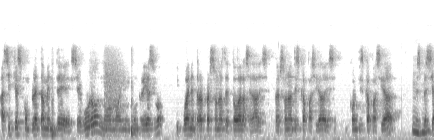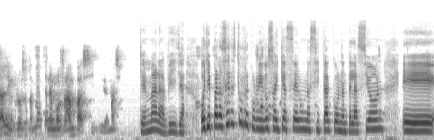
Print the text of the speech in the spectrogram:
Así que es completamente seguro, no, no hay ningún riesgo y pueden entrar personas de todas las edades, personas discapacidades, con discapacidad especial incluso también. Tenemos rampas y demás. Qué maravilla. Oye, para hacer estos recorridos hay que hacer una cita con antelación eh,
